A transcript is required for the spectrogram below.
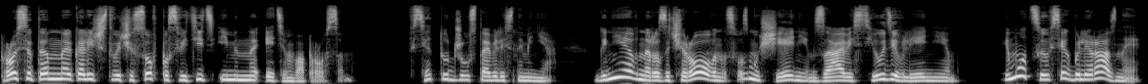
Просят энное количество часов посвятить именно этим вопросам. Все тут же уставились на меня. Гневно, разочарованно, с возмущением, завистью, удивлением. Эмоции у всех были разные,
